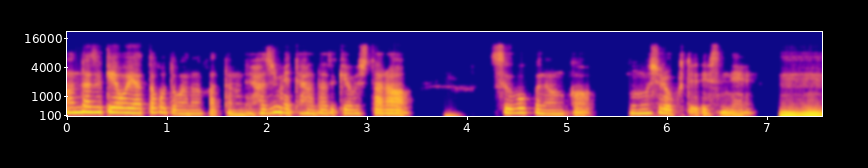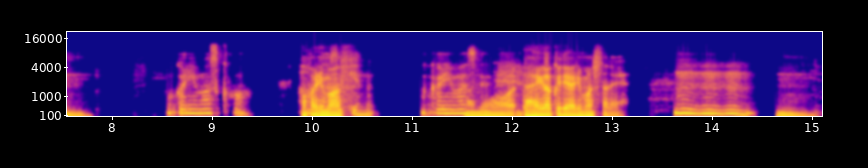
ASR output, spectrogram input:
ハンダ付けをやったことがなかったので、初めてハンダ付けをしたら、すごくなんか面白くてですね。うんうん。わかりますか？わかりますわかります。大学でやりましたね。うんうんうん。うん。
